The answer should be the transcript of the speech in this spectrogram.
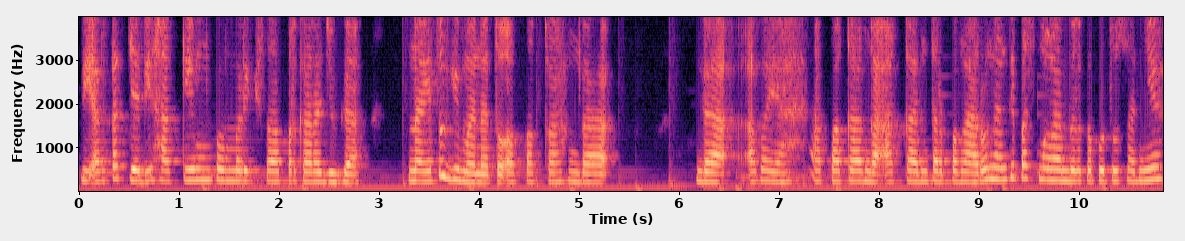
diangkat jadi hakim pemeriksa perkara juga. Nah itu gimana tuh? Apakah nggak nggak apa ya? Apakah nggak akan terpengaruh nanti pas mengambil keputusannya?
